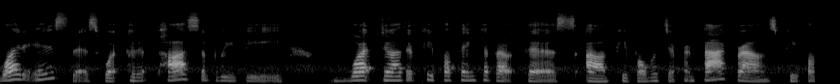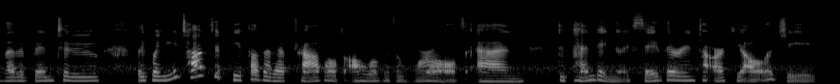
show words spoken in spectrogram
What is this? What could it possibly be? What do other people think about this? Uh, people with different backgrounds, people that have been to, like when you talk to people that have traveled all over the world, and depending, like say they're into archaeology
